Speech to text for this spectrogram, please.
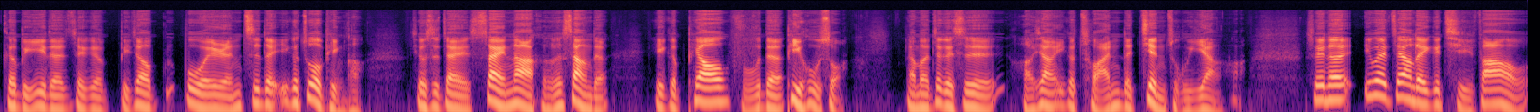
科比意的这个比较不为人知的一个作品哈，就是在塞纳河上的一个漂浮的庇护所。那么这个是好像一个船的建筑一样哈。所以呢，因为这样的一个启发哦，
